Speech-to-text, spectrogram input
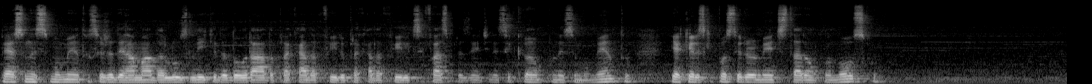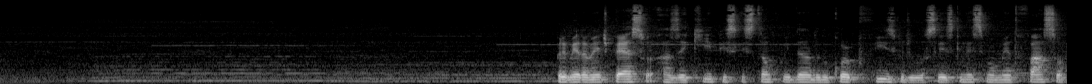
Peço nesse momento seja derramada a luz líquida dourada para cada filho, para cada filha que se faz presente nesse campo, nesse momento, e aqueles que posteriormente estarão conosco. Primeiramente, peço às equipes que estão cuidando do corpo físico de vocês que nesse momento façam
